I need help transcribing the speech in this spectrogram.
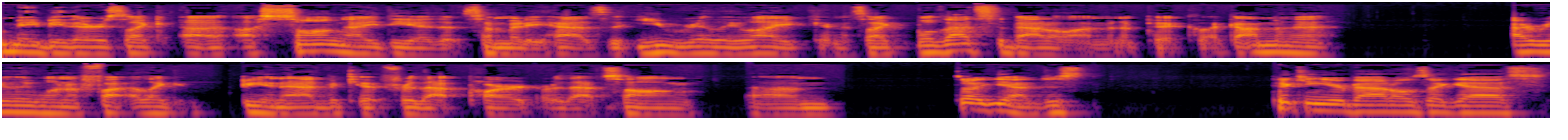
maybe there's like a, a song idea that somebody has that you really like. And it's like, well, that's the battle I'm going to pick. Like, I'm going to, I really want to fi- like be an advocate for that part or that song. Um, so yeah, just picking your battles, I guess.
